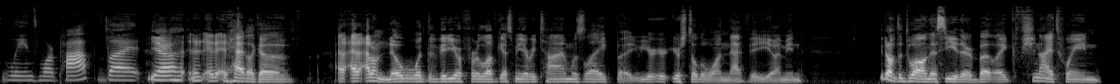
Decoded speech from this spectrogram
it leans more pop, but Yeah, it, it had like a. I, I don't know what the video for "Love Gets Me Every Time" was like, but you're you're still the one in that video. I mean, you don't have to dwell on this either, but like Shania Twain,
